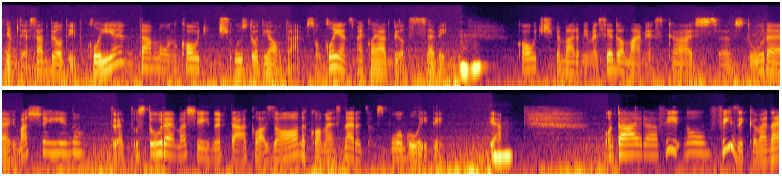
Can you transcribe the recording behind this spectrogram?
uzņemties atbildību klientam, un coachs uzdod jautājumus, un klients meklē atbildes sevi. Mm -hmm. Coachs, piemēram, ja mēs iedomājamies, ka es stūrēju mašīnu, tad tu stūrē mašīnu ir tā klā zona, ko mēs neredzam spogulītī. Ja? Mm -hmm. Un tā ir fi, nu, fizika, vai ne?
